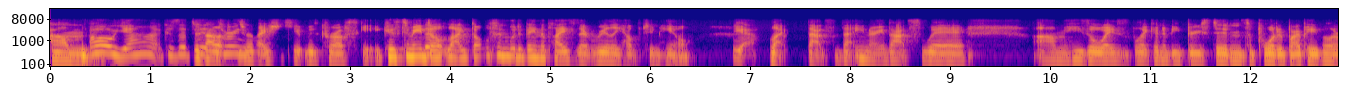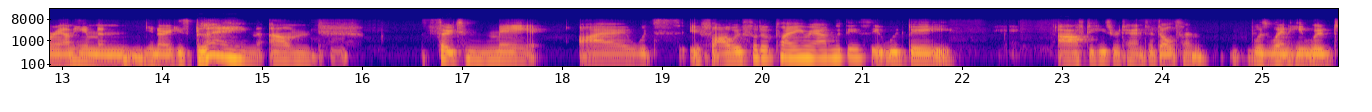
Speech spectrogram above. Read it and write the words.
um Oh yeah, because it's developed during his relationship with Karofsky. Because to me, The- Dal- like Dalton would have been the place that really helped him heal. yeah Like that's that you know that's where Um, he's always like going to be boosted and supported by people around him, and you know he's Blaine. Um, Mhm. so to me, I would, if I was sort of playing around with this, it would be after his return to Dalton was when he would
